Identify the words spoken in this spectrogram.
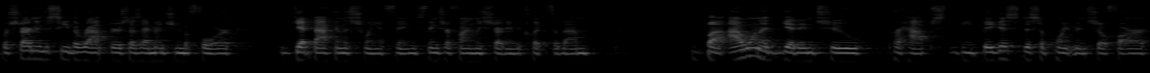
We're starting to see the Raptors, as I mentioned before, get back in the swing of things. Things are finally starting to click for them. But I want to get into perhaps the biggest disappointment so far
